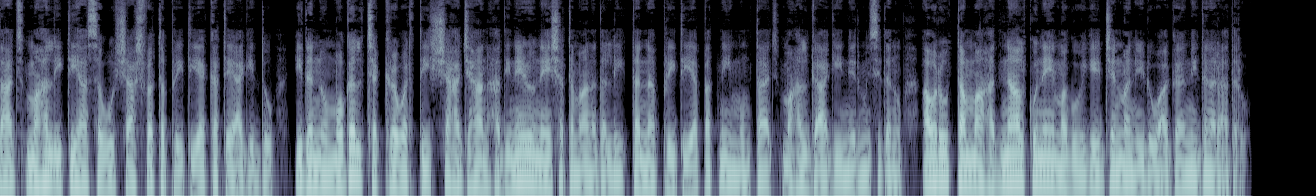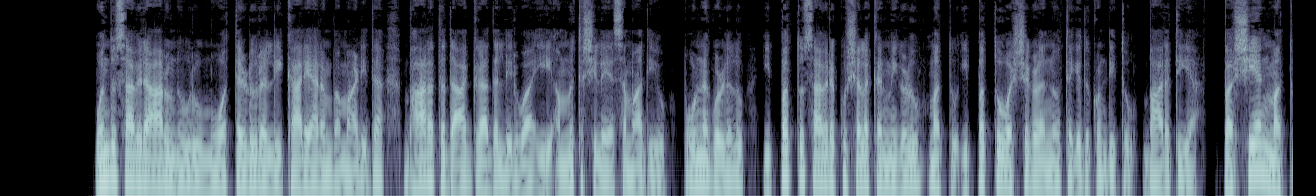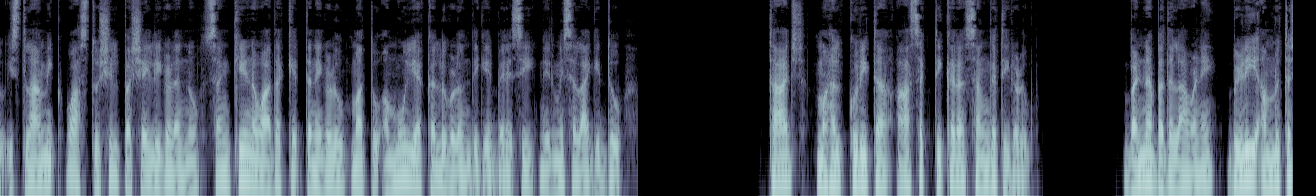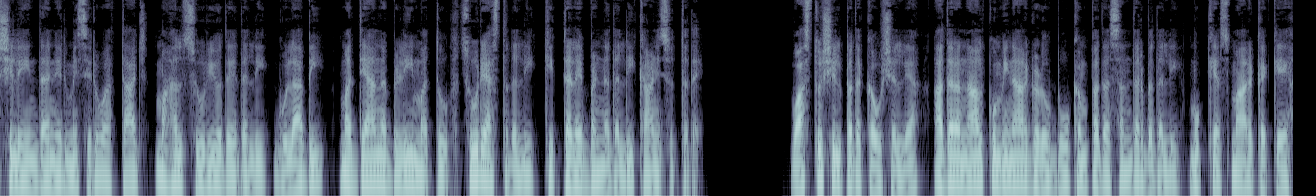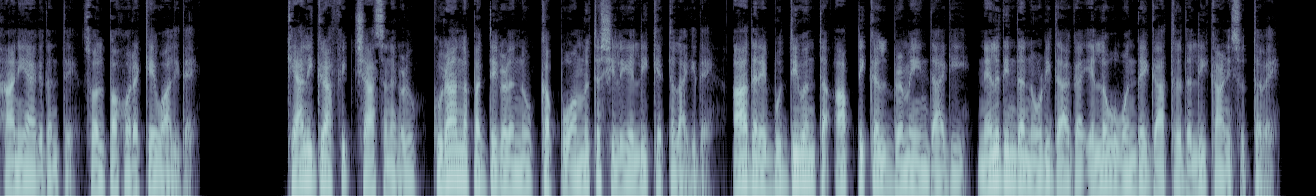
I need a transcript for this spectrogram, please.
ತಾಜ್ ಮಹಲ್ ಇತಿಹಾಸವು ಶಾಶ್ವತ ಪ್ರೀತಿಯ ಕಥೆಯಾಗಿದ್ದು, ಇದನ್ನು ಮೊಘಲ್ ಚಕ್ರವರ್ತಿ ಶಹಜಹಾನ್ ಹದಿನೇಳನೇ ಶತಮಾನದಲ್ಲಿ ತನ್ನ ಪ್ರೀತಿಯ ಪತ್ನಿ ಮುಮ್ತಾಜ್ ಮಹಲ್ಗಾಗಿ ನಿರ್ಮಿಸಿದನು. ಅವರು ತಮ್ಮ ಹದಿನಾಲ್ಕನೇ ಮಗುವಿಗೆ ಜನ್ಮ ನೀಡುವಾಗ ನಿಧನರಾದರು. ಒಂದು ಸಾವಿರ ಆರು ನೂರು ಮೂವತ್ತೆರಡರಲ್ಲಿ ಕಾರ್ಯಾರಂಭ ಮಾಡಿದ ಭಾರತದ ಆಗ್ರಾದಲ್ಲಿರುವ ಈ ಅಮೃತಶಿಲೆಯ ಸಮಾಧಿಯು ಪೂರ್ಣಗೊಳ್ಳಲು ಇಪ್ಪತ್ತು ಸಾವಿರ ಕುಶಲಕರ್ಮಿಗಳು ಮತ್ತು ಇಪ್ಪತ್ತು ವರ್ಷಗಳನ್ನು ತೆಗೆದುಕೊಂಡಿತು. ಭಾರತೀಯ ಪರ್ಷಿಯನ್ ಮತ್ತು ಇಸ್ಲಾಮಿಕ್ ವಾಸ್ತುಶಿಲ್ಪ ಶೈಲಿಗಳನ್ನು ಸಂಕೀರ್ಣವಾದ ಕೆತ್ತನೆಗಳು ಮತ್ತು ಅಮೂಲ್ಯ ಕಲ್ಲುಗಳೊಂದಿಗೆ ಬೆರೆಸಿ ನಿರ್ಮಿಸಲಾಗಿದ್ದು, ತಾಜ್ ಮಹಲ್ ಕುರಿತ ಆಸಕ್ತಿಕರ ಸಂಗತಿಗಳು. ಬಣ್ಣ ಬದಲಾವಣೆ, ಬಿಳಿ ಅಮೃತಶಿಲೆಯಿಂದ ನಿರ್ಮಿಸಿರುವ ತಾಜ್ ಮಹಲ್ ಸೂರ್ಯೋದಯದಲ್ಲಿ ಗುಲಾಬಿ, ಮಧ್ಯಾಹ್ನ ಬಿಳಿ ಮತ್ತು ಸೂರ್ಯಾಸ್ತದಲ್ಲಿ ಕಿತ್ತಳೆ ಬಣ್ಣದಲ್ಲಿ ಕಾಣಿಸುತ್ತದೆ. ವಾಸ್ತುಶಿಲ್ಪದ ಕೌಶಲ್ಯ, ಅದರ ನಾಲ್ಕು ಮಿನಾರ್ಗಳು ಭೂಕಂಪದ ಸಂದರ್ಭದಲ್ಲಿ ಮುಖ್ಯ ಸ್ಮಾರಕಕ್ಕೆ ಹಾನಿಯಾಗದಂತೆ ಸ್ವಲ್ಪ ಹೊರಕ್ಕೆ ವಾಲಿದೆ. ಕ್ಯಾಲಿಗ್ರಾಫಿಕ್ ಶಾಸನಗಳು ಕುರಾನ್ನ ಪದ್ಯಗಳನ್ನು ಕಪ್ಪು ಅಮೃತಶಿಲೆಯಲ್ಲಿ ಕೆತ್ತಲಾಗಿದೆ. ಆದರೆ ಬುದ್ಧಿವಂತ ಆಪ್ಟಿಕಲ್ ಭ್ರಮೆಯಿಂದಾಗಿ ನೆಲದಿಂದ ನೋಡಿದಾಗ ಎಲ್ಲವೂ ಒಂದೇ ಗಾತ್ರದಲ್ಲಿ ಕಾಣಿಸುತ್ತವೆ.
